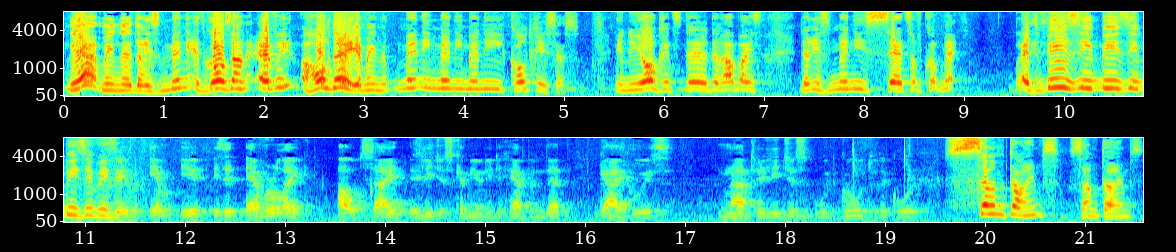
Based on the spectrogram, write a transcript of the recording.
Yeah, I mean, uh, there is many, it goes on every, whole day. I mean, many, many, many court cases. In New York, it's the, the rabbis, there is many sets of, co- But it's it's- busy, busy, busy, busy. If, if, is it ever like outside religious community happen that guy who is not religious would go to the court? Sometimes, sometimes.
